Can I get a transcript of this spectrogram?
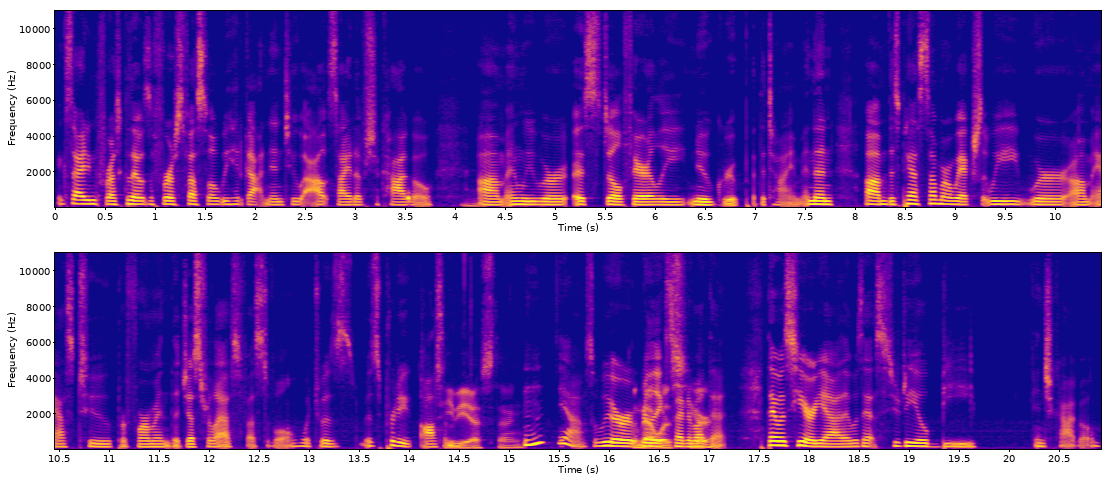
exciting for us because that was the first festival we had gotten into outside of Chicago, um, and we were a still fairly new group at the time. And then um, this past summer, we actually we were um, asked to perform in the Just for Laughs festival, which was was pretty awesome. TBS thing. hmm Yeah, so we were And really excited here? about that. That was here, yeah. That was at Studio B in Chicago.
